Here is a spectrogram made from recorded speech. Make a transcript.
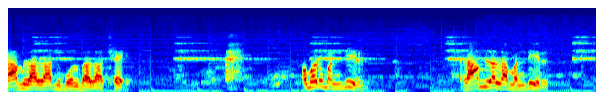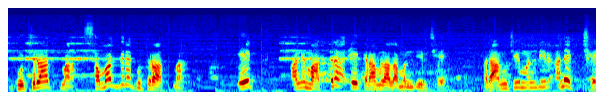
રામલાલાની બોલબાલા છે. અમારું મંદિર, રામલાલા મંદિર ગુજરાતમાં, સમગ્ર ગુજરાતમાં એક અને માત્ર એક રામલાલા મંદિર છે. રામજી મંદિર અનેક છે,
